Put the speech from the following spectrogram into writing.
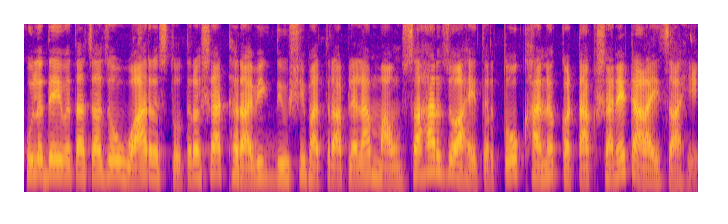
कुलदैवताचा जो वार असतो तर अशा ठराविक दिवशी मात्र आपल्याला मांसाहार जो आहे तर तो खाणं कटाक्षाने टाळायचं आहे.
